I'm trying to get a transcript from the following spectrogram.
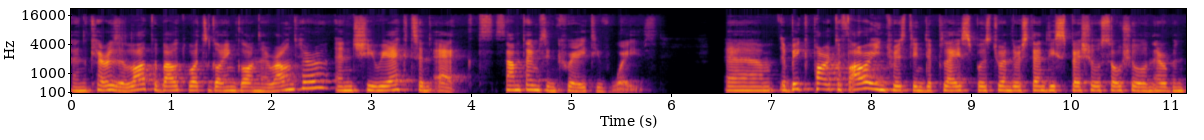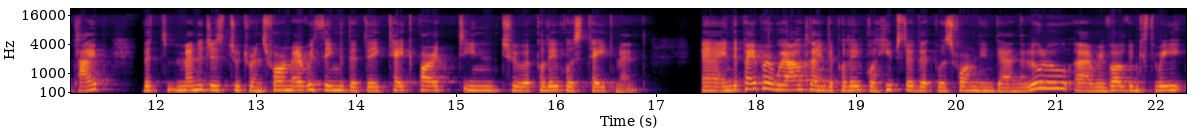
and cares a lot about what's going on around her, and she reacts and acts, sometimes in creative ways. Um, a big part of our interest in the place was to understand this special social and urban type that manages to transform everything that they take part into a political statement. Uh, in the paper, we outlined the political hipster that was formed in the Anna Loulou, uh, revolving three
